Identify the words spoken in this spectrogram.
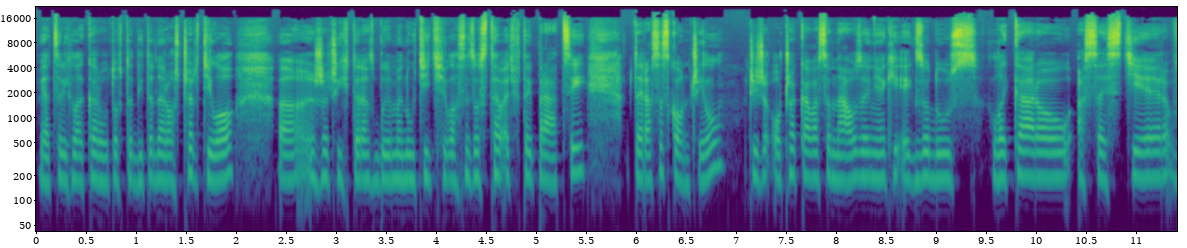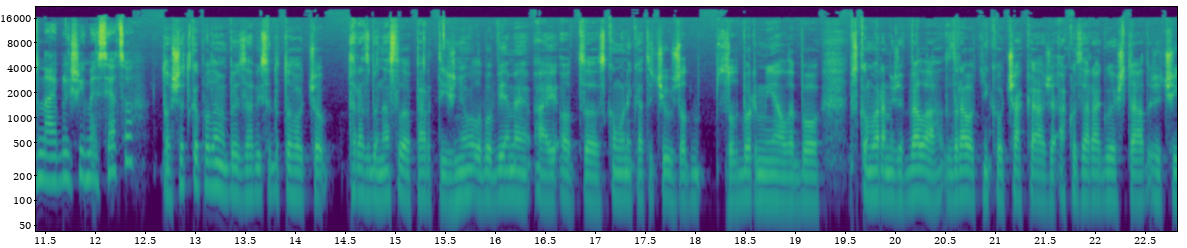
Viacerých lekárov to vtedy teda rozčertilo, eh, že či ich teraz budeme nutiť vlastne zostávať v tej práci. Teraz sa skončil Čiže očakáva sa naozaj nejaký exodus lekárov a sestier v najbližších mesiacoch? To všetko podľa mňa bude závisieť do toho, čo teraz bude nasledovať pár týždňov, lebo vieme aj od z komunikácie, či už od, s odbormi alebo s komorami, že veľa zdravotníkov čaká, že ako zareaguje štát, že či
